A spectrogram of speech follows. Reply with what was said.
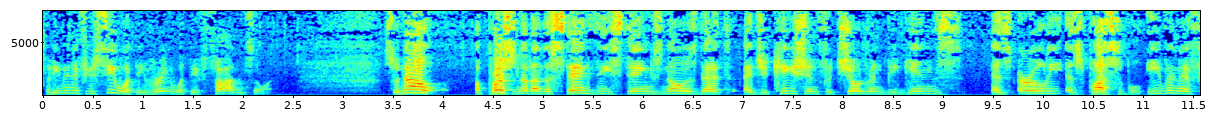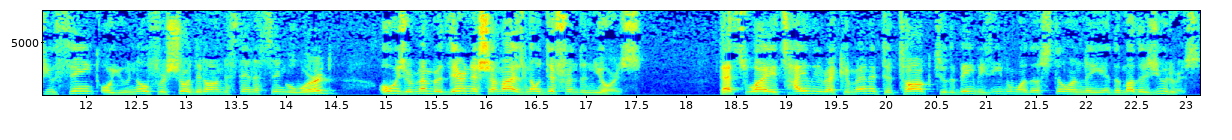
But even if you see what they've written, what they've taught, and so on. So now, a person that understands these things knows that education for children begins as early as possible. Even if you think or you know for sure they don't understand a single word, always remember their neshama is no different than yours. That's why it's highly recommended to talk to the babies even when they're still in the, the mother's uterus.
